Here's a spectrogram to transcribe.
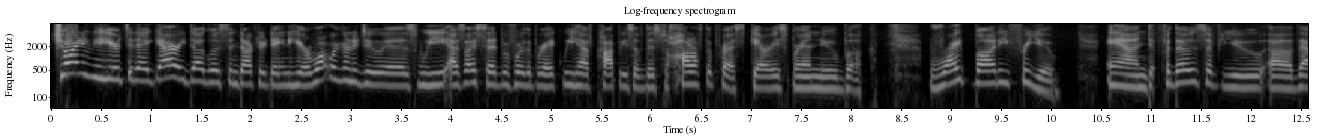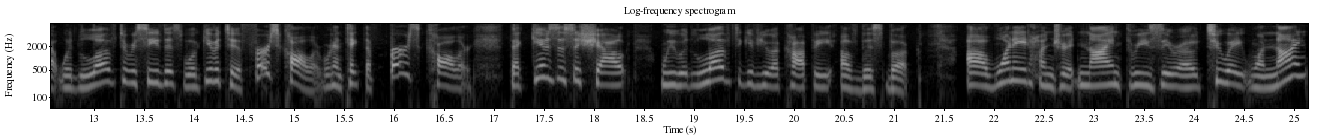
Joining me here today, Gary Douglas and Dr. Dana here. What we're going to do is we, as I said before the break, we have copies of this hot off the press, Gary's brand new book, Right Body for You. And for those of you uh, that would love to receive this, we'll give it to the first caller. We're going to take the first caller that gives us a shout. We would love to give you a copy of this book. Uh, 1 800 930 2819.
